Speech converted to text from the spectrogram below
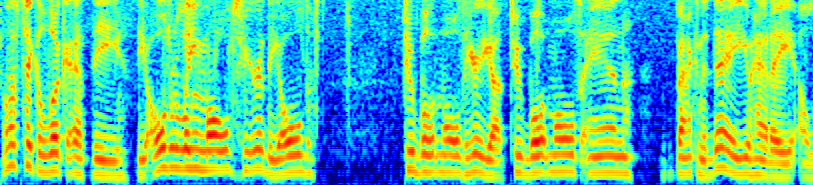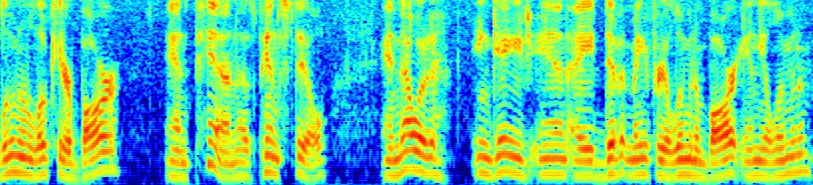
And let's take a look at the, the older Lee molds here, the old two bullet mold here. You got two bullet molds and back in the day you had a aluminum locator bar and pin, as pin still, and that would engage in a divot made for the aluminum bar in the aluminum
